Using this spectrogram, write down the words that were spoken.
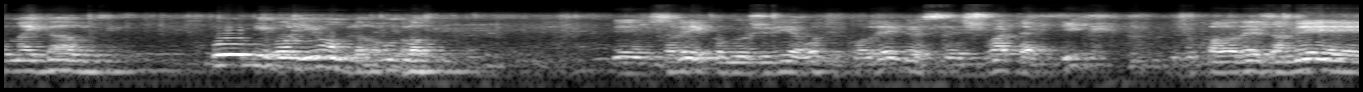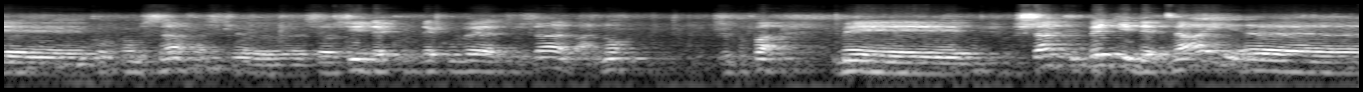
ou Maïga ou, ou évoluer en bloc, Et vous savez, comme je dis à votre collègue, c'est choix tactique. Je ne parlerai jamais comme ça, parce que c'est aussi découvert tout ça. Ben non, je ne peux pas. Mais chaque petit détail, euh,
